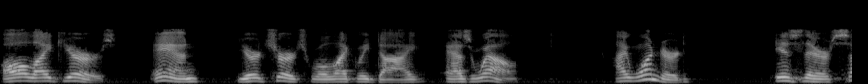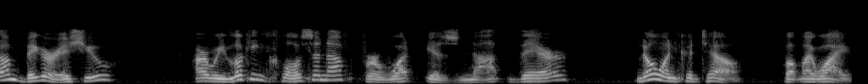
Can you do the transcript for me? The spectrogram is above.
all like yours, and your church will likely die as well. I wondered, is there some bigger issue? Are we looking close enough for what is not there? No one could tell but my wife.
